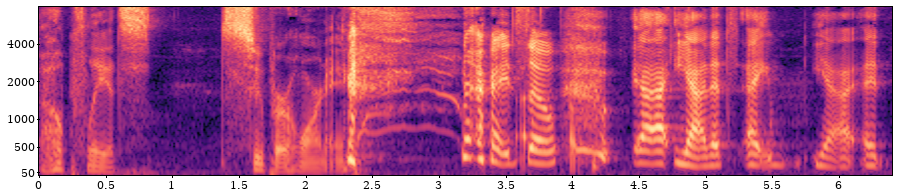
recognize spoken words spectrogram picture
Hopefully, it's super horny. All right, so uh, yeah, that's I, yeah. It,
